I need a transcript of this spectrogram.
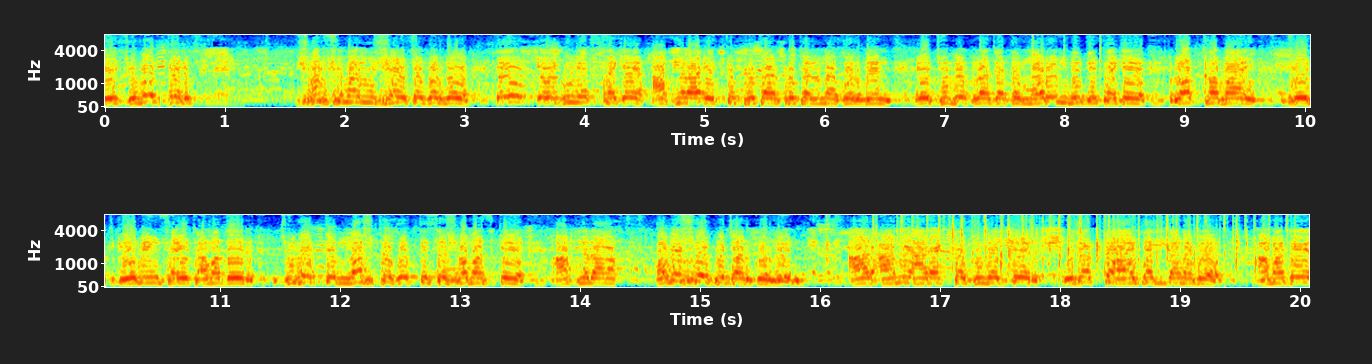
এই যুবকদের সবসময় উৎসাহিত করব। এগুলোর থেকে আপনারা একটু প্রচার প্রচারণা করবেন। এই যুবকরা যাতে মরণ বিধি থেকে রক্ষা পায়। যে গেমিং সাইট আমাদের যুবকদের নষ্ট করতেছে সমাজকে, আপনারা অবশ্যই প্রচার করবেন। আর আমি আর একটা যুবকদের উদাত্ত আহ্বান জানাব। আমাদের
